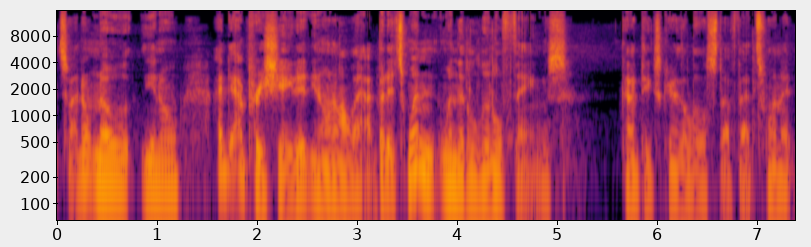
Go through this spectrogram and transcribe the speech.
So I don't know, you know, I, I appreciate it, you know, and all that. But it's when when the little things, God takes care of the little stuff. That's when it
